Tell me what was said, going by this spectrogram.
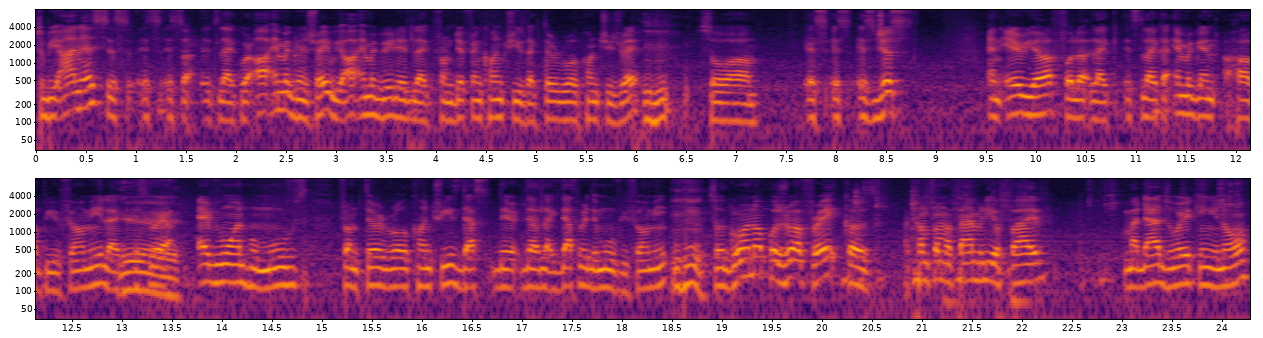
to be honest, it's it's it's uh, it's like we're all immigrants, right? We all immigrated like from different countries, like third world countries, right? Mhm. So um, it's it's it's just an area full of like it's like an immigrant hub. You feel me? Like it's where everyone who moves from third world countries, that's their they're like that's where they move. You feel me? Mhm. So growing up was rough, right? Cause I come from a family of five. My dad's working, you know,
